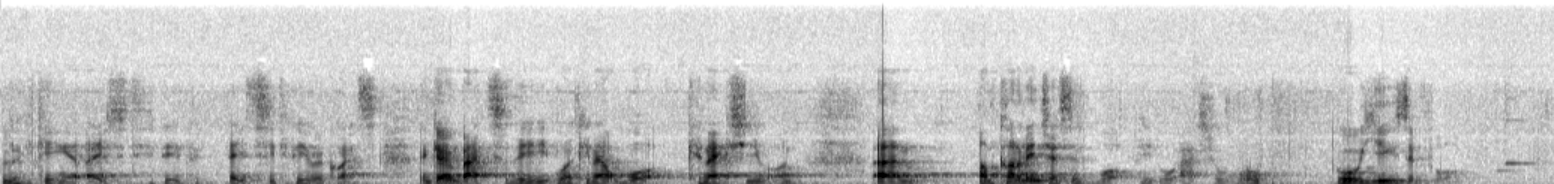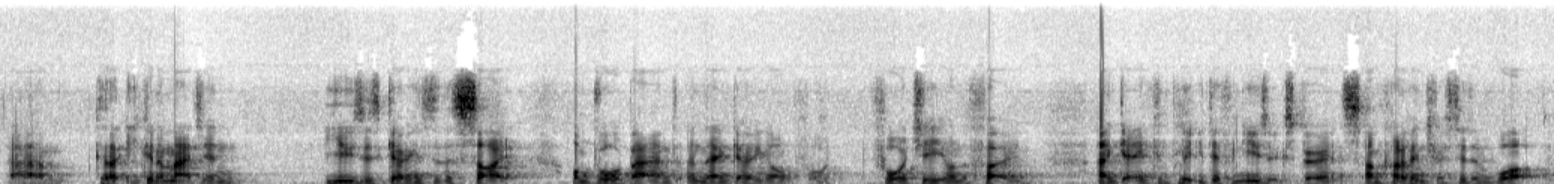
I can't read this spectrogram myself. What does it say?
looking at HTTP, HTTP requests. And going back to the working out what connection you're on, um, I'm kind of interested what people actually will, will use it for. Because you can imagine users going to the site on broadband and then going on 4, 4G on the phone and getting completely different user experience. I'm kind of interested in what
